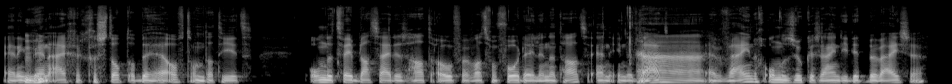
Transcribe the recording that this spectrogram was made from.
En ik mm -hmm. ben eigenlijk gestopt op de helft, omdat hij het om de twee bladzijden had over wat voor voordelen het had. En inderdaad, ah. er weinig onderzoeken zijn die dit bewijzen.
